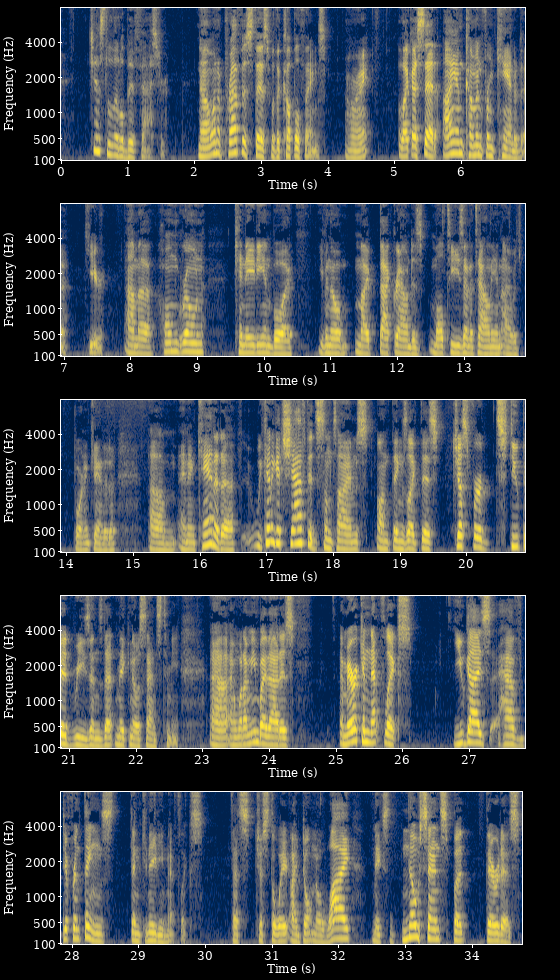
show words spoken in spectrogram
just a little bit faster. Now, I want to preface this with a couple things. All right. Like I said, I am coming from Canada here. I'm a homegrown Canadian boy, even though my background is Maltese and Italian. I was born in Canada. Um, and in Canada, we kind of get shafted sometimes on things like this just for stupid reasons that make no sense to me. Uh, and what I mean by that is American Netflix, you guys have different things than Canadian Netflix. That's just the way. I don't know why. Makes no sense, but there it is.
